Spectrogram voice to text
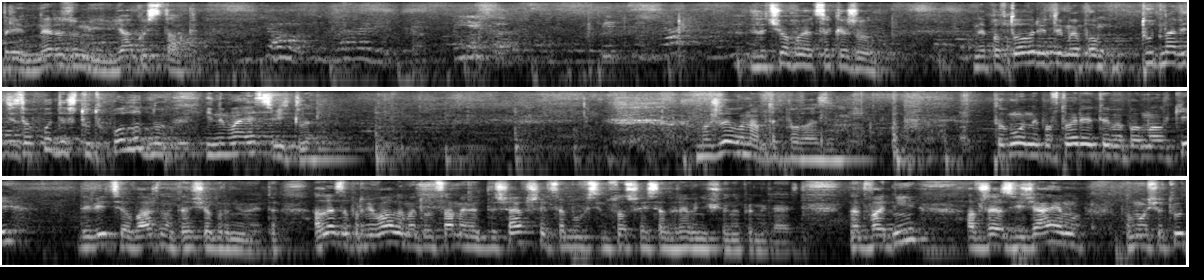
Блін, не розумію, якось так. Для чого я це кажу? Не повторюйте ми пом... Тут навіть заходиш, тут холодно і немає світла. Можливо, нам так повезло. Тому не повторюйте ми помилки. Дивіться уважно те, що бронюєте. Але забронювали ми тут саме найдешевший, це був 760 гривень, якщо не помиляюсь. На два дні, а вже з'їжджаємо, тому що тут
